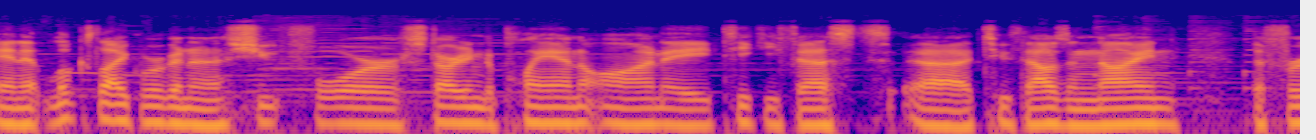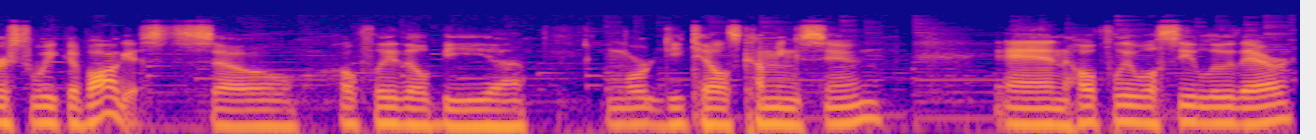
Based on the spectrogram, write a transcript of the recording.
and it looks like we're going to shoot for starting to plan on a Tiki Fest uh, 2009 the first week of August. So, hopefully there'll be uh, more details coming soon. And hopefully we'll see Lou there.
